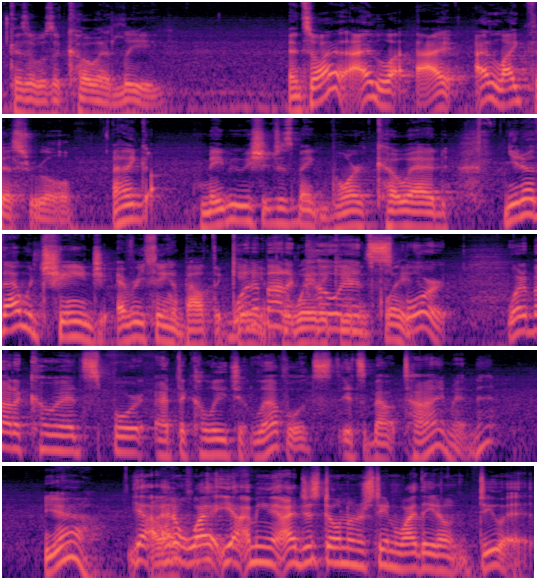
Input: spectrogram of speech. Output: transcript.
because it was a co-ed league. And so I, I, I, I like this rule. I think maybe we should just make more co-ed. You know, that would change everything about the game, What about the a way the game co-ed is played. sport? What about a co-ed sport at the collegiate level? It's it's about time, isn't it? Yeah. Yeah, I, like don't why. Yeah, I mean, I just don't understand why they don't do it.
